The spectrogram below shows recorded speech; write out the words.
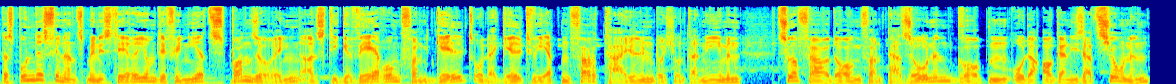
Das Bundesfinanzministerium definiert Sponsoring als die Gewährung von Geld oder geldwerten Vorteilen durch Unternehmen zur Förderung von Personen, Gruppen oder Organisationen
